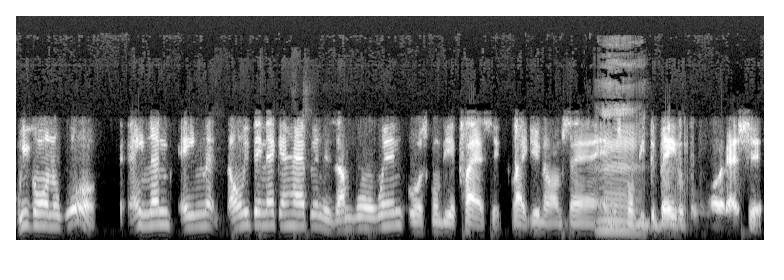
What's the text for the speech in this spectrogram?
we going to war. Ain't nothing. Ain't nothing, the only thing that can happen is I'm going to win or it's going to be a classic. Like you know what I'm saying, mm. and it's going to be mm. debatable and all of that shit.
